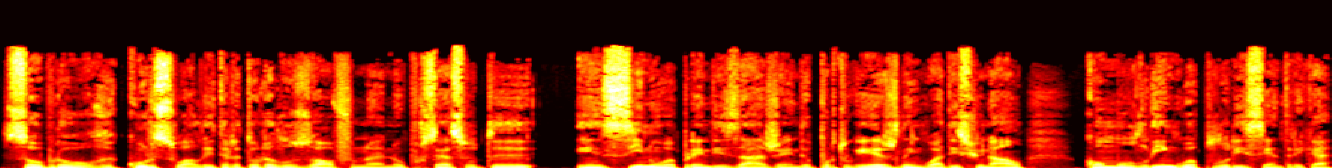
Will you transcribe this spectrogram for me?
sobre o recurso à literatura lusófona no processo de ensino-aprendizagem de português, língua adicional, como língua pluricêntrica.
